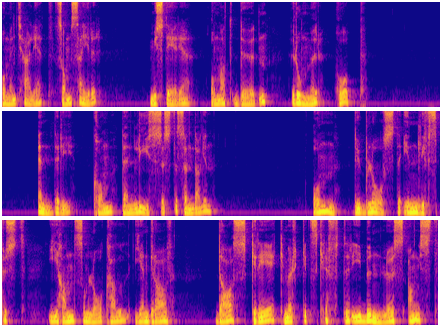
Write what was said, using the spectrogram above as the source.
om en kjærlighet som seirer. Mysteriet om at døden rommer håp. Endelig kom den lyseste søndagen ånd du blåste inn livspust i han som lå kald i en grav. Da skrek mørkets krefter i bunnløs angst,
